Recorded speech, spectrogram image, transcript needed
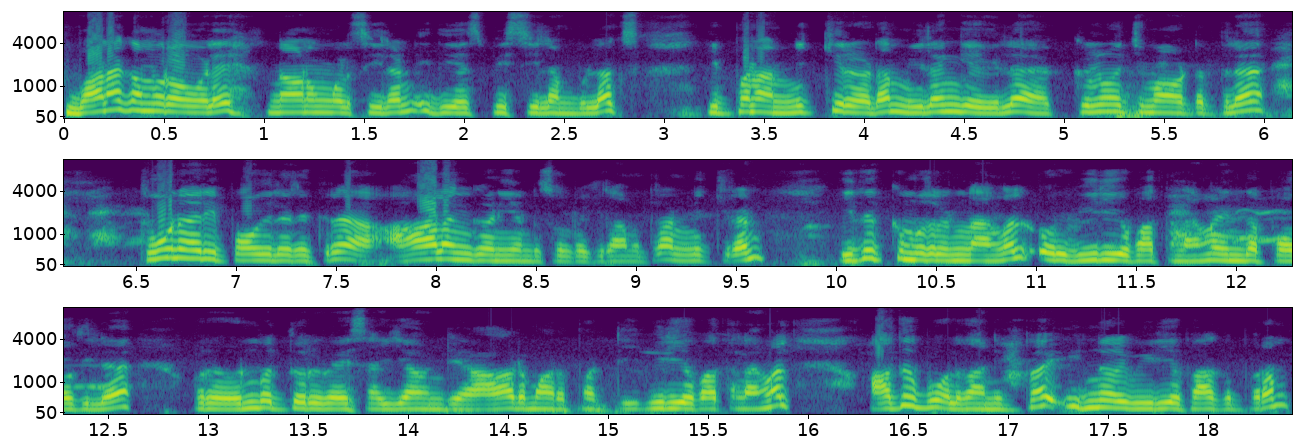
வணக்கம் உறவுகளே நான் உங்கள் சீலன் இது எஸ்பி சீலம் புல்லக்ஸ் இப்போ நான் நிற்கிற இடம் இலங்கையில் கிளிநொச்சி மாவட்டத்தில் பூனேரி பகுதியில் இருக்கிற ஆலங்கனி என்று சொல்கிற கிராமத்தில் நான் நிற்கிறேன் இதுக்கு முதல்ல நாங்கள் ஒரு வீடியோ பார்த்தனாங்க இந்த பகுதியில் ஒரு எண்பத்தொரு வயசு ஐயாவுடைய ஆடு மாடு பட்டி வீடியோ பார்த்தனாங்க அதுபோல் தான் இப்போ இன்னொரு வீடியோ பார்க்க போகிறோம்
